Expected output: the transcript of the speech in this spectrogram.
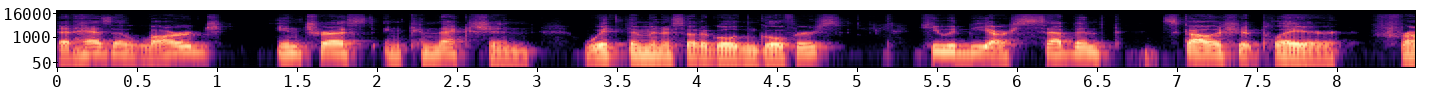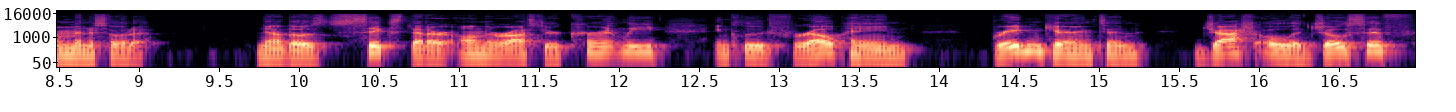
that has a large interest and connection with the Minnesota Golden Gophers, he would be our seventh scholarship player from Minnesota. Now, those six that are on the roster currently include Pharrel Payne, Braden Carrington, Josh Ola Joseph,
